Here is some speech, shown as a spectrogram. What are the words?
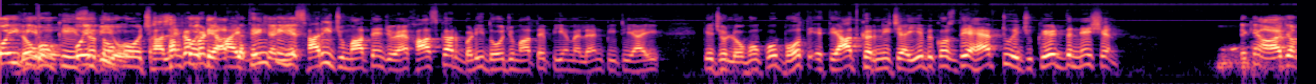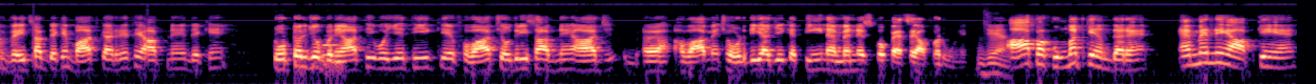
कोई लोगों की इज्जतों को उछालने का। बट आई थिंक ये सारी जुमातें जो है खासकर बड़ी दो जुमातें पीएमएलएन पीटीआई के जो लोगों को बहुत एहतियात करनी चाहिए because they have to educate the nation देखें आज हम वही साहब देखें बात कर रहे थे आपने देखें टोटल जो बुनियाद थी वो ये थी कि फवाद चौधरी साहब ने आज हवा में छोड़ दिया जी के तीन एमएनए को पैसे ऑफ़र हुए हाँ। आप हुकूमत के अंदर हैं एमएनए आपके हैं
